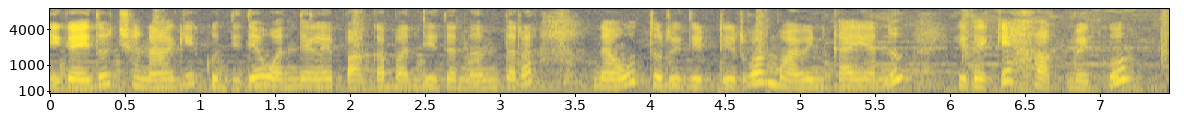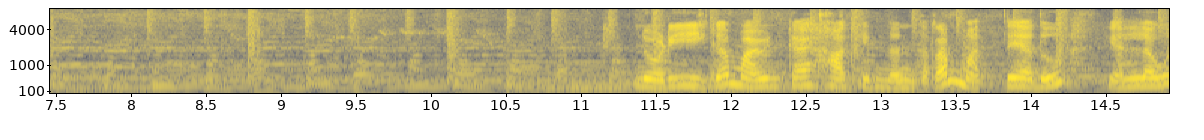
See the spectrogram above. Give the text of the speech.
ಈಗ ಇದು ಚೆನ್ನಾಗಿ ಕುದ್ದಿದೆ. ಒಂದೆಳೆ ಪಾಕ ಬಂದಿದ ನಂತರ ನಾವು ತುರಿದಿಟ್ಟಿರುವ ಮಾವಿನಕಾಯಿಯನ್ನು ಇದಕ್ಕೆ ಹಾಕಬೇಕು. ನೋಡಿ, ಈಗ ಮಾವಿನಕಾಯಿ ಹಾಕಿದ ನಂತರ ಮತ್ತೆ ಅದು ಎಲ್ಲವೂ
